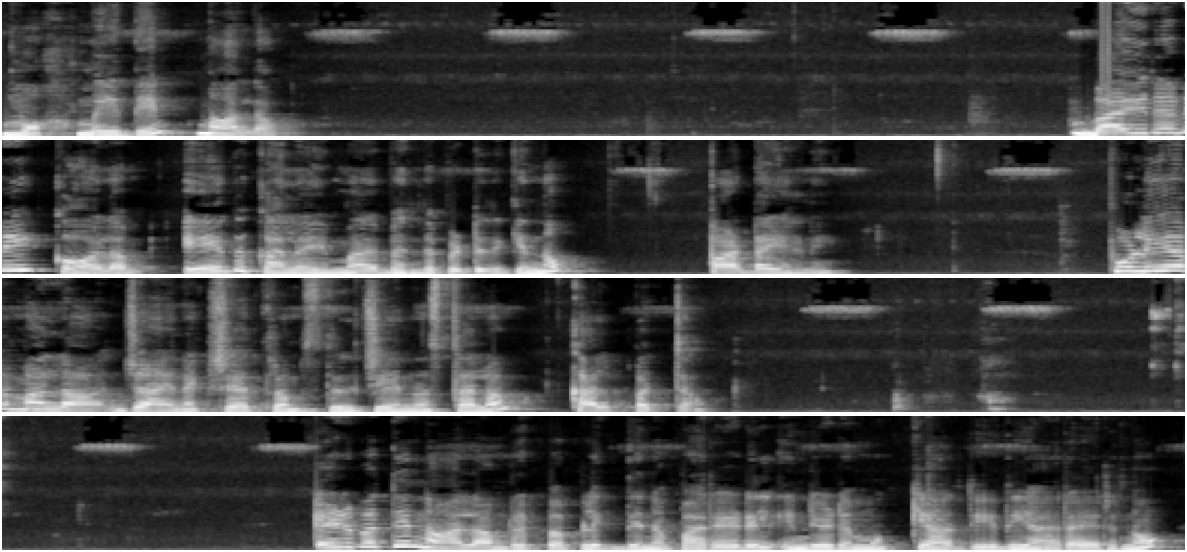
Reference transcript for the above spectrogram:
മൊഹ്മീദിൻ മാലം. ഭൈരവി കോലം ഏത് കലയുമായി ബന്ധപ്പെട്ടിരിക്കുന്നു? പടയണി. പുളിയർമല ജൈനക്ഷേത്രം സ്ഥിതി ചെയ്യുന്ന സ്ഥലം കൽപ്പറ്റ. എഴുപത്തിനാലാം റിപ്പബ്ലിക് ദിന പരേഡിൽ ഇന്ത്യയുടെ മുഖ്യ അതിഥി ആരായിരുന്നു?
